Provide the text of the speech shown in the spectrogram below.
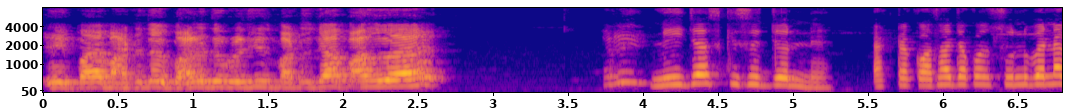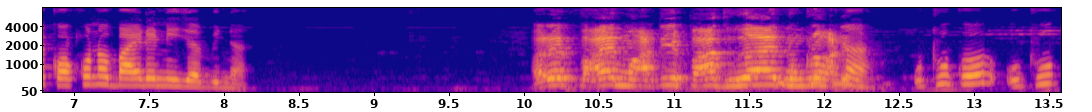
এই পায়ে মাটিতে বাড়িতে উঠেছিস মাটিতে যা পা ধুয়া আরে নিয়ে যাস কিসের জন্যে একটা কথা যখন শুনবে না কখনো বাইরে নিয়ে যাবি না আরে পায়ে মাটি পা ধুয়া নোংরা উঠুক মাটি না উঠুক ও উঠুক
